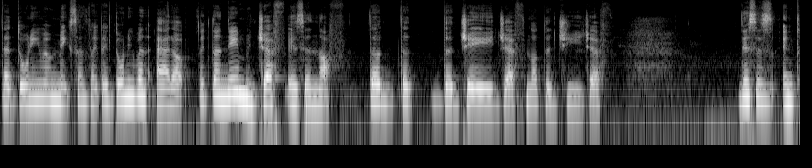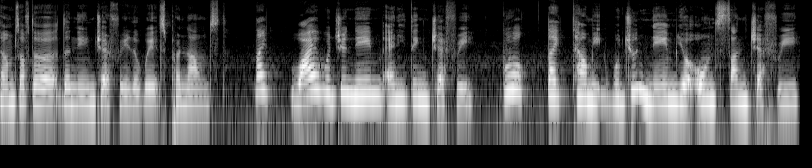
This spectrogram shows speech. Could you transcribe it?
that don't even make sense like they don't even add up. Like the name jeff is enough. The the the j jeff not the g jeff. This is in terms of the the name jeffrey the way it's pronounced. Like why would you name anything jeffrey? Well like tell me would you name your own son jeffrey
